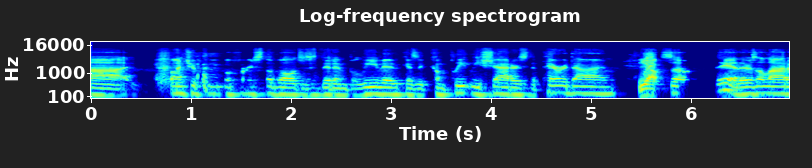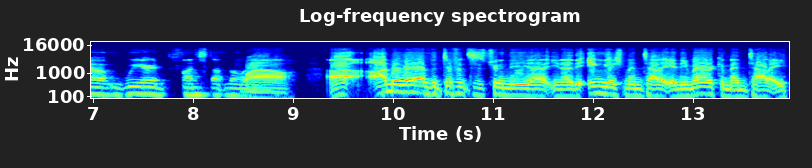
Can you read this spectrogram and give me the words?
Uh, a bunch of people, first of all, just didn't believe it because it completely shatters the paradigm. Yep. So yeah, there's a lot of weird, fun stuff going wow. on. Wow. Uh, I'm aware of the differences between the uh, you know the English mentality and the American mentality,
